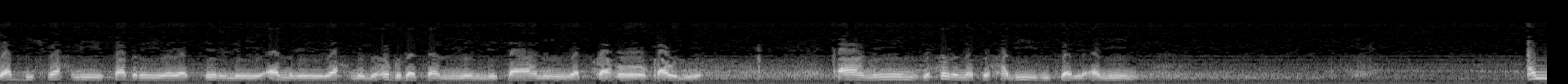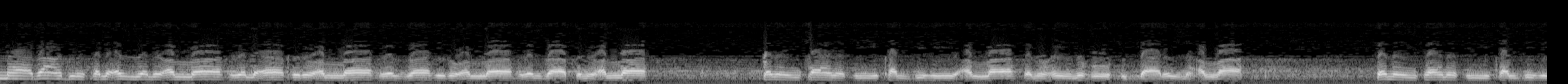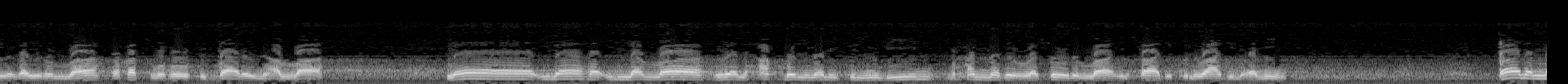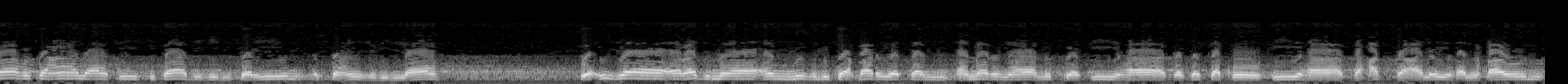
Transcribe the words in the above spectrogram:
رب اشرح لي صدري ويسر لي أمري واحلل عقدة من لساني يفقه قولي. آمين. بحرمة حبيبك الأمين. أما بعد فالأول الله والآخر الله والظاهر الله والباطن الله. فمن كان في قلبه الله فمعينه في الدارين الله. فمن كان في قلبه غير الله فخصمه في الدارين الله. لا إله إلا الله هو الحق الملك المبين محمد رسول الله صادق الوعد الأمين. قال الله تعالى في كتابه الكريم استعيذ بالله وإذا أردنا أن نهلك قرية أمرنا متر فيها ففسقوا فيها فحق عليها القول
